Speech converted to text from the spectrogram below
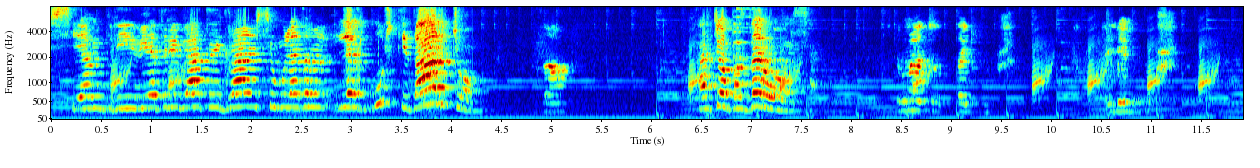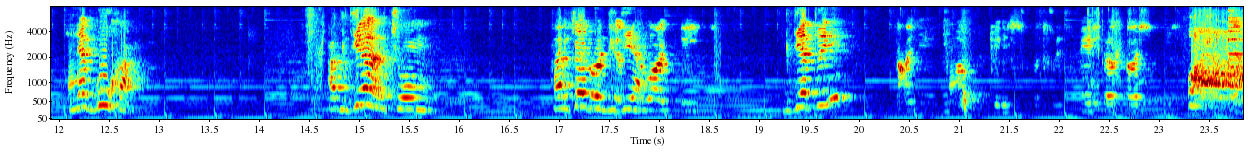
Всем привет, ребята! Играем в симулятор лягушки, да, Артем? Да. Артем, поздоровайся. Тут лягуш. Лягуш. Лягуха. А где Артем? Артем, ты где? Где ты? А, не, не могу кейс посмотреть. Мне еще осталось А!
